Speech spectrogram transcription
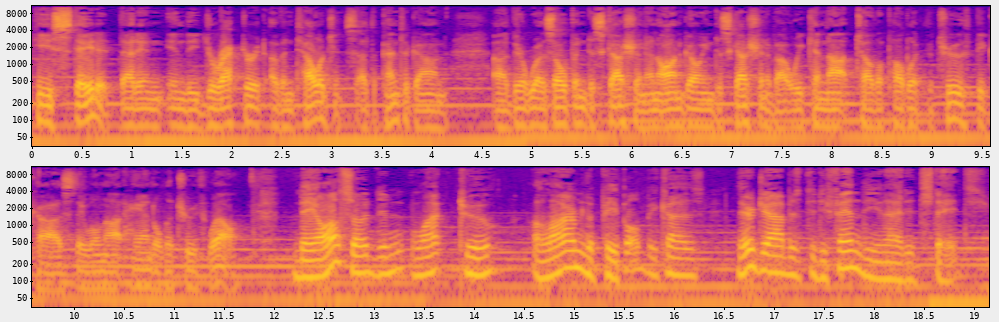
he stated that in, in the Directorate of Intelligence at the Pentagon, uh, there was open discussion and ongoing discussion about we cannot tell the public the truth because they will not handle the truth well. They also didn't want to alarm the people because their job is to defend the United States.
